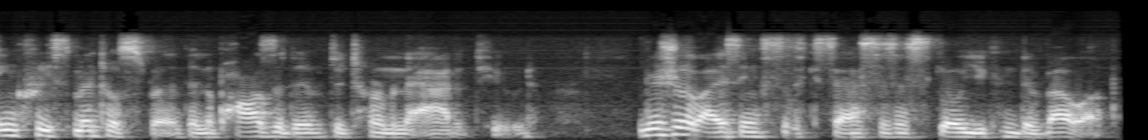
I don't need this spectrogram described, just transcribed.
increase mental strength, and a positive, determined attitude. Visualizing success is a skill you can develop.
